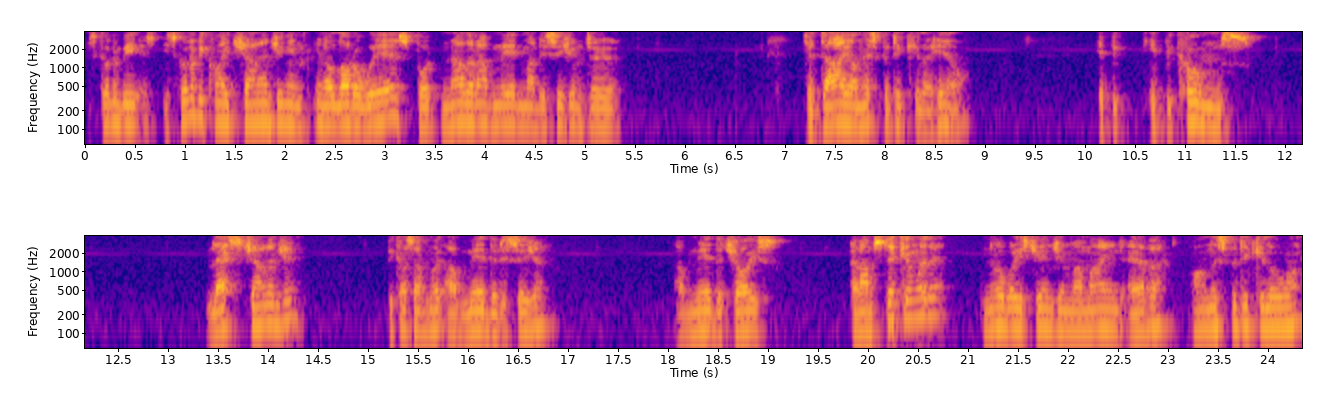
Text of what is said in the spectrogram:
It's going to be it's going to be quite challenging in, in a lot of ways. But now that I've made my decision to to die on this particular hill, it be, it becomes less challenging because I've I've made the decision. I've made the choice, and I'm sticking with it. Nobody's changing my mind ever on this particular one.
